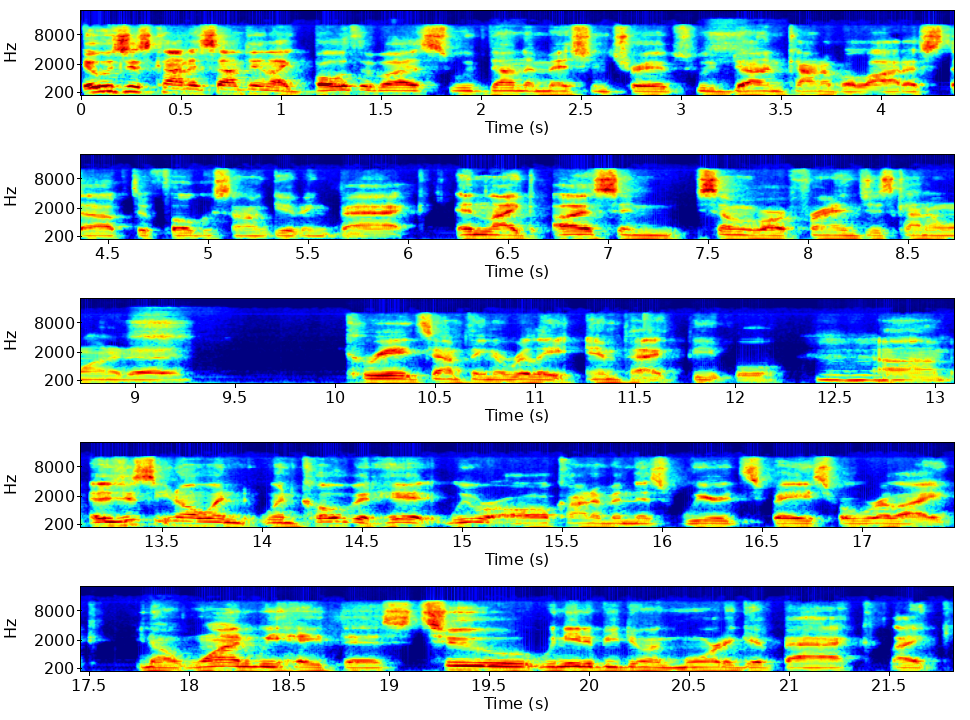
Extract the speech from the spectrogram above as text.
it was just kind of something like both of us. We've done the mission trips. We've done kind of a lot of stuff to focus on giving back, and like us and some of our friends just kind of wanted to create something to really impact people. Mhm. Um, it was just you know when when COVID hit, we were all kind of in this weird space where we're like, you know, one, we hate this. Two, we need to be doing more to give back. Like,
